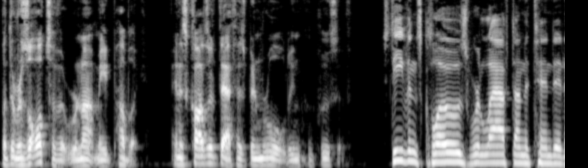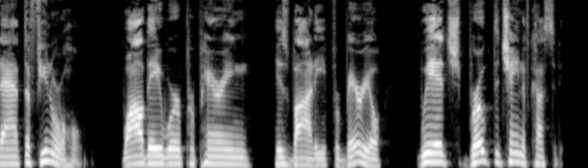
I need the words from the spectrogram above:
but the results of it were not made public, and his cause of death has been ruled inconclusive. Stephen's clothes were left unattended at the funeral home while they were preparing his body for burial, which broke the chain of custody.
